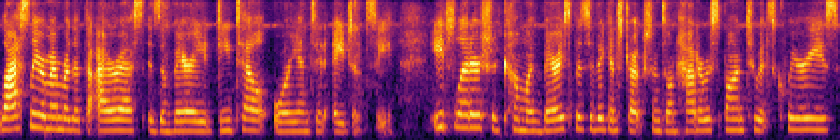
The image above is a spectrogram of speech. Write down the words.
Lastly, remember that the IRS is a very detail oriented agency. Each letter should come with very specific instructions on how to respond to its queries.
